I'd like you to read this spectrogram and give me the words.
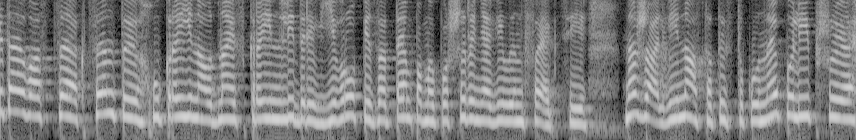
Вітаю вас. Це акценти. Україна одна із країн-лідерів в Європі за темпами поширення ВІЛ-інфекції. На жаль, війна статистику не поліпшує.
